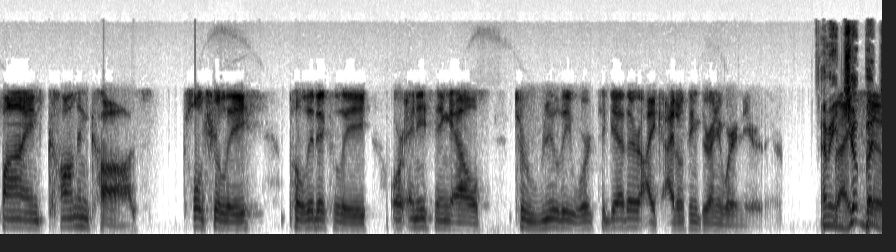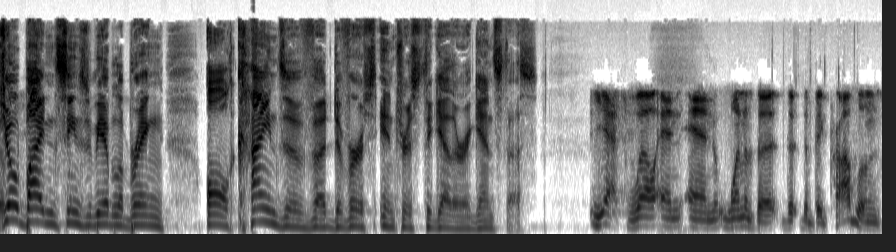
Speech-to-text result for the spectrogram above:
find common cause culturally politically, or anything else to really work together, I, I don't think they're anywhere near there. I mean, right? Joe, but so, Joe Biden seems to be able to bring all kinds of uh, diverse interests together against us. Yes, well, and and one of the the, the big problems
